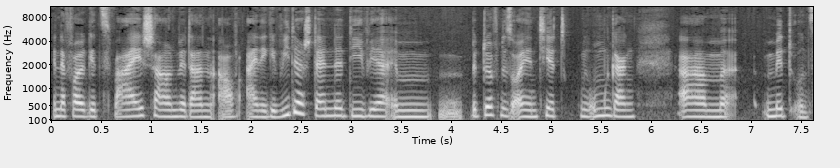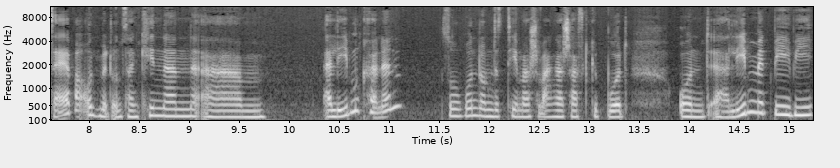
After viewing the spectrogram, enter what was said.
In der Folge 2 schauen wir dann auf einige Widerstände, die wir im bedürfnisorientierten Umgang ähm, mit uns selber und mit unseren Kindern ähm, erleben können so rund um das Thema Schwangerschaft, Geburt und äh, Leben mit Baby.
